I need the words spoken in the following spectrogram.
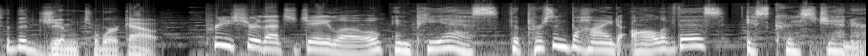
to the gym to work out. Pretty sure that's J Lo. And P.S. The person behind all of this is Kris Jenner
